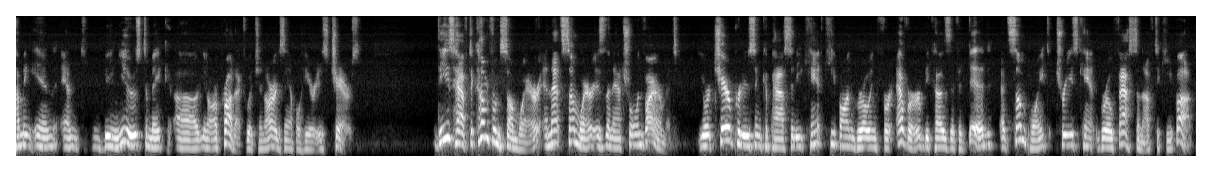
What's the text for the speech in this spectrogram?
coming in and being used to make uh, you know, our product, which in our example here is chairs. These have to come from somewhere, and that somewhere is the natural environment. Your chair producing capacity can't keep on growing forever because if it did, at some point, trees can't grow fast enough to keep up.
